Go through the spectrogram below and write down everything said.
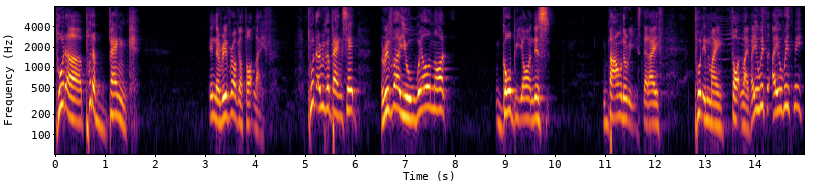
Put a, put a bank in the river of your thought life put a riverbank, said, River, you will not go beyond these boundaries that I've put in my thought life. Are you with, are you with me?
